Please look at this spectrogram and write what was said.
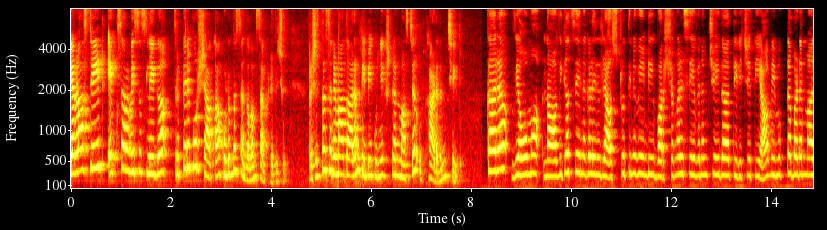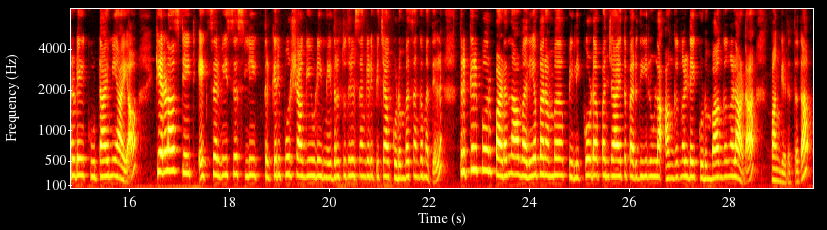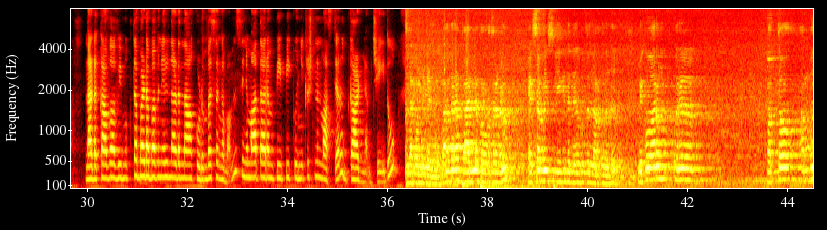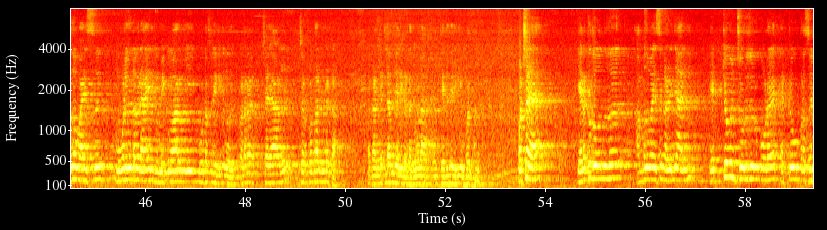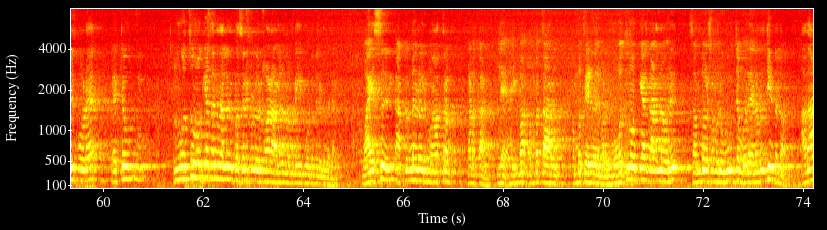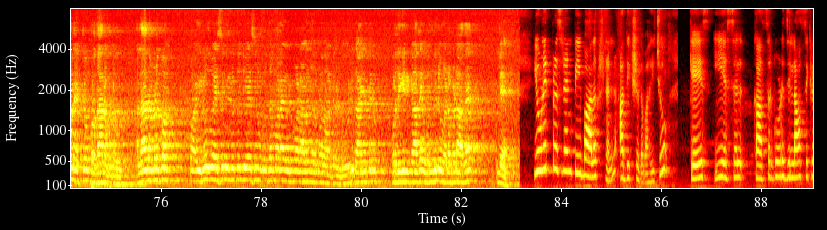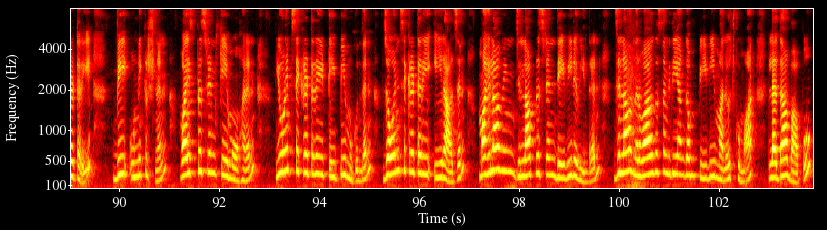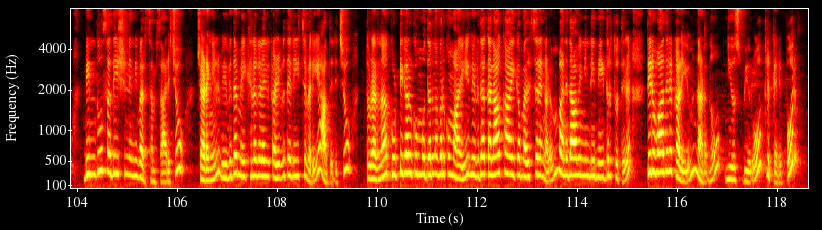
Kerala state ex services league Trikaripur ശാഖ കുടുംബസംഗമം സംഘടിപ്പിച്ചു. പ്രശസ്ത സിനിമാ താരം പി പി കുഞ്ഞികൃഷ്ണൻ മാസ്റ്റർ ഉദ്ഘാടനം ചെയ്തു. കര വ്യോമ നാവിക സേനകളിൽ രാഷ്ട്രത്തിനു വേണ്ടി വർഷങ്ങൾ സേവനം ചെയ്ത് തിരിച്ചെത്തിയ വിമുക്ത ഭടന്മാരുടെ കൂട്ടായ്മയായ Kerala state ex services league Trikaripur ശാഖയുടെ നേതൃത്വത്തിൽ സംഘടിപ്പിച്ച കുടുംബസംഗമത്തിൽ തൃക്കരിപ്പൂർ പടന്ന വലിയ പറമ്പ് പിലിക്കോട് പഞ്ചായത്ത് പരിധിയിലുള്ള അംഗങ്ങളുടെ കുടുംബാംഗങ്ങളാണ് പങ്കെടുത്തത്. നടക്കാവ് വിമുക്ത ഭടഭവനിൽ നടന്ന കുടുംബസംഗമം സിനിമാ താരം പി പി കുഞ്ഞികൃഷ്ണൻ മാസ്റ്റർ ഉദ്ഘാടനം ചെയ്തു. പലതരം കാരുണ്യ പ്രവർത്തനങ്ങളും എക്സ് സർവീസ് ലീഗിന്റെ നേതൃത്വത്തിൽ നടക്കുന്നുണ്ട്. മിക്കവാറും ഒരു പത്തോ അമ്പതോ വയസ്സ് മുകളിലുള്ളവരായിരിക്കും മിക്കവാറും ഈ കൂട്ടത്തിലിരിക്കുന്നത്. വളരെ ചില ആൾ ചെറുപ്പക്കാരുണ്ട് കേട്ടോ. കണ്ടിട്ടില്ല വിചാരിക്കട്ടെ നിങ്ങൾ തെറ്റിദ്ധരിക്കുമ്പോൾ പക്ഷേ എനിക്ക് തോന്നുന്നത് അമ്പത് വയസ്സ് കഴിഞ്ഞാലും ഏറ്റവും ചുറുചുറുക്കോടെ ഏറ്റവും പ്രസരിപ്പോടെ ഏറ്റവും മുഖത്ത് നോക്കിയാൽ തന്നെ നല്ലൊരു പ്രസരിപ്പുള്ള ഒരുപാട് ആളുകൾ നമ്മുടെ ഈ കൂട്ടത്തിലുള്ളവരാണ് വയസ്സ് അക്കങ്ങളുടെ ഒരു മാത്രം കണക്കാണ് അല്ലേ അമ്പ അമ്പത്താറ് അമ്പത്തേഴ് നില പറഞ്ഞു മുഖത്ത് നോക്കിയാൽ കാണുന്ന ഒരു സന്തോഷം ഒരു ഊർജം ഒരു എനർജി ഉണ്ടല്ലോ. അതാണ് ഏറ്റവും പ്രധാനപ്പെട്ടത്. അല്ലാതെ നമ്മളിപ്പോൾ ഇരുപത് വയസ്സിനും ഇരുപത്തഞ്ച് വയസ്സിനും വൃദ്ധന്മാരായ ഒരുപാട് ആളുകൾ നമ്മുടെ നാട്ടിലുണ്ട്. ഒരു കാര്യത്തിനും പ്രതികരിക്കാതെ ഒന്നിനും ഇടപെടാതെ അല്ലേ യൂണിറ്റ് പ്രസിഡന്റ് പി ബാലകൃഷ്ണൻ അധ്യക്ഷത വഹിച്ചു. K S E S L Kasaragod ജില്ലാ secretary V Unnikrishnan vice president K Mohanan unit secretary T P Mukundan joint secretary E Rajan മഹിളാ വിംഗ് ജില്ലാ പ്രസിഡന്റ് ദേവി രവീന്ദ്രൻ ജില്ലാ നിർവാഹക സമിതി അംഗം പി വി മനോജ് കുമാർ ലതാ ബാബു ബിന്ദു സതീശൻ എന്നിവർ സംസാരിച്ചു. ചടങ്ങിൽ വിവിധ മേഖലകളിൽ കഴിവ് തെളിയിച്ചവരെ ആദരിച്ചു. തുടർന്ന് കുട്ടികൾക്കും മുതിർന്നവർക്കുമായി വിവിധ കലാകായിക മത്സരങ്ങളും വനിതാ വിങ്ങിന്റെ നേതൃത്വത്തിൽ തിരുവാതിര കളിയും നടന്നു. News bureau Trikaripur.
